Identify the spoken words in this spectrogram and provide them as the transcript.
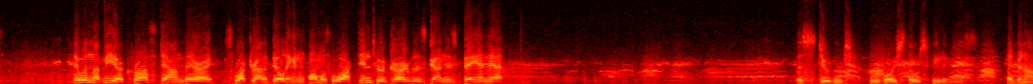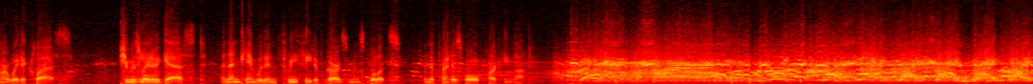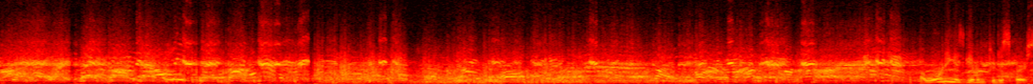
They wouldn't let me uh, cross down there. I just walked around the building and almost walked into a guard with his gun and his bayonet. The student who voiced those feelings had been on her way to class. She was later gassed and then came within three feet of guardsmen's bullets in the Prentice Hall parking lot. A warning is given to disperse.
